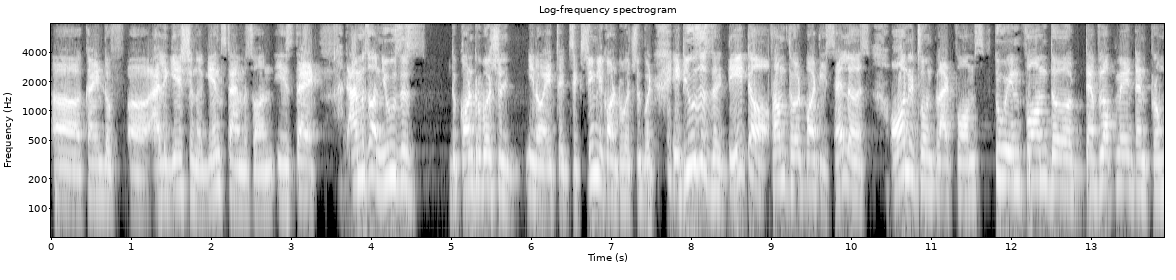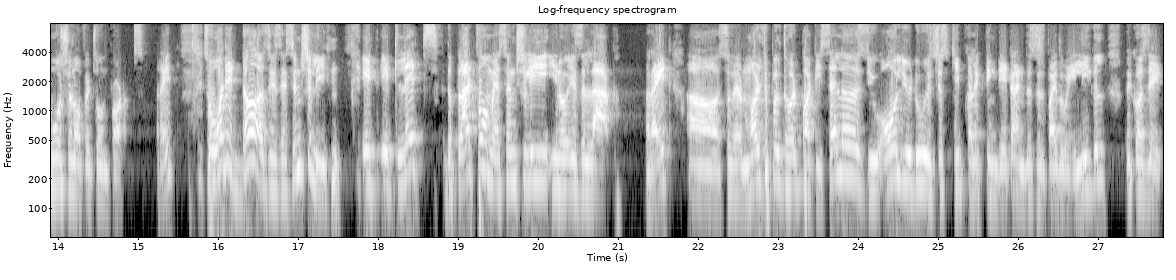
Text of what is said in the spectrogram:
uh, kind of uh, allegation against amazon is that amazon uses the controversial, you know, it, it's extremely controversial, but it uses the data from third party sellers on its own platforms to inform the development and promotion of its own products right? So what it does is essentially it it lets the platform essentially you know is a lab right? Uh, so there are multiple third party sellers. You all you do is just keep collecting data and this is by the way illegal because they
